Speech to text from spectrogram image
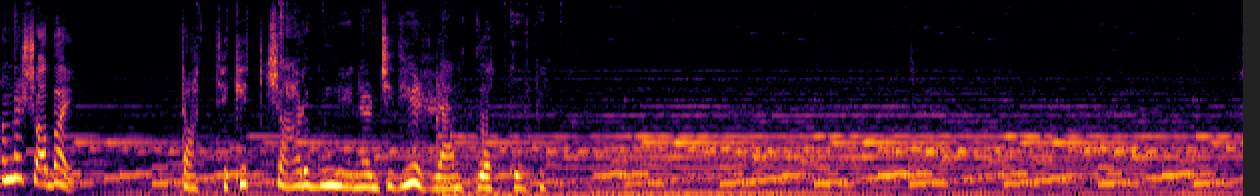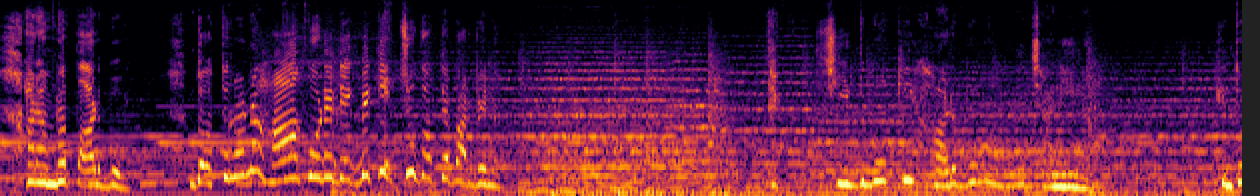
আমরা সবাই তার থেকে চার গুণ এনার্জি দিয়ে র্যাম্প ওয়াক করব। আর আমরা পারব দত্তরা না হা করে দেখবে, কিচ্ছু করতে পারবে না। জিতবো কি হারবো আমরা জানি না। কিন্তু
